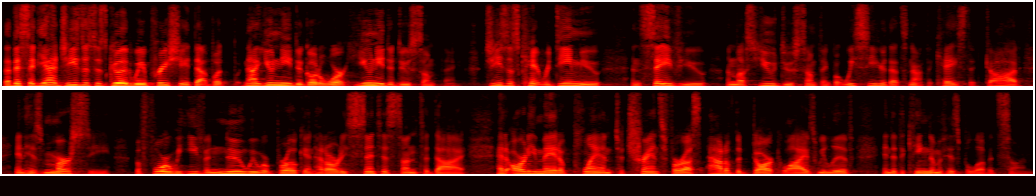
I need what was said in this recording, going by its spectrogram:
That they said, Yeah, Jesus is good. We appreciate that. But, but now you need to go to work. You need to do something. Jesus can't redeem you and save you unless you do something. But we see here that's not the case, that God, in His mercy, before we even knew we were broken, had already sent His Son to die, had already made a plan to transfer us out of the dark lives we live into the kingdom of His beloved Son.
